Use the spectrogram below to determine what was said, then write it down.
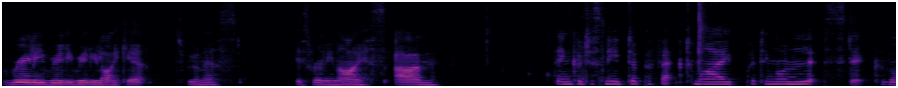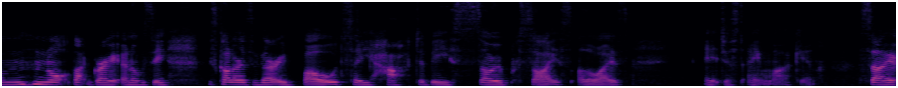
really really really like it to be honest. It's really nice. Um think I just need to perfect my putting on lipstick because I'm not that great and obviously this colour is very bold so you have to be so precise otherwise it just ain't working. So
